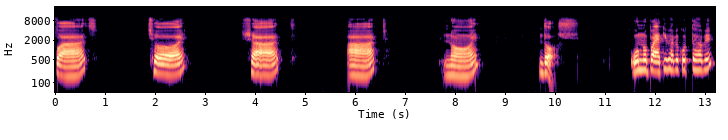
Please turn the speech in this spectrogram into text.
পাঁচ ছয়, সাত, আট, নয়, দশ। অন্য পা একইভাবে করতে হবে।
